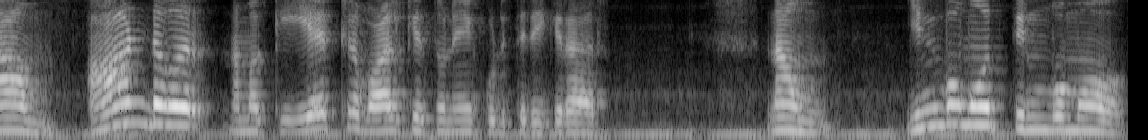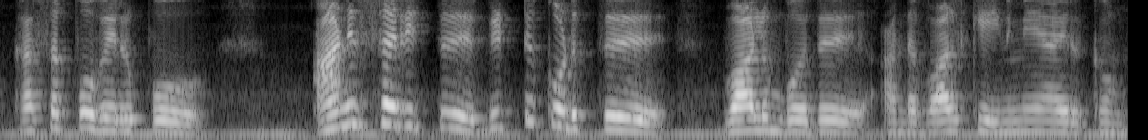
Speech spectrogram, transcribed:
நாம் ஆண்டவர் நமக்கு ஏற்ற வாழ்க்கை துணையை கொடுத்திருக்கிறார். நாம் இன்பமோ தின்பமோ கசப்போ வெறுப்போ அனுசரித்து விட்டு கொடுத்து வாழும்போது அந்த வாழ்க்கை இனிமையாக இருக்கும்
